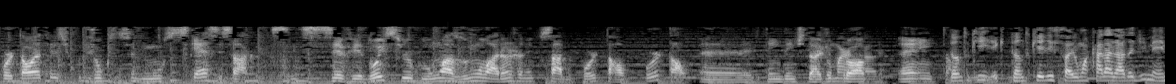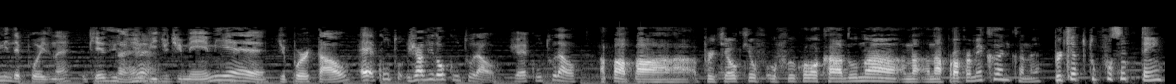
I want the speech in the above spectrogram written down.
Portal é aquele tipo de jogo que você não esquece, saca? Se você vê dois círculos, um azul e um laranja, nem tu sabe. Portal, Portal. É, ele tem identidade própria. É, então. Tanto que, tanto que ele saiu uma caralhada de meme depois, né? O que existe é. de vídeo de meme é de Portal. É, já virou cultural. Já é cultural. A, a, a, porque é o que eu, eu fui colocado na, na, na, própria mecânica, né? Porque é tudo que você tem.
